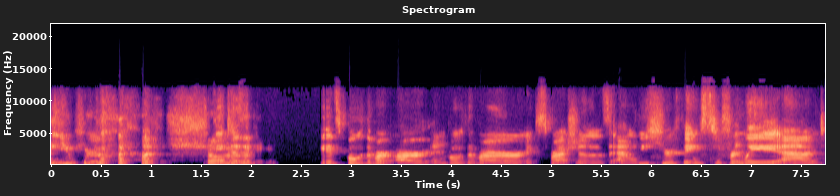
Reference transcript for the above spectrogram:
do you hear that? Totally. because it's both of our art and both of our expressions and we hear things differently. And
